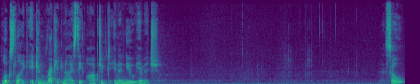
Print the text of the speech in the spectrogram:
looks like, it can recognize the object in a new image. So,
